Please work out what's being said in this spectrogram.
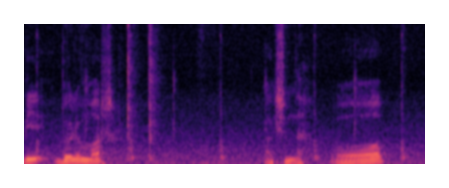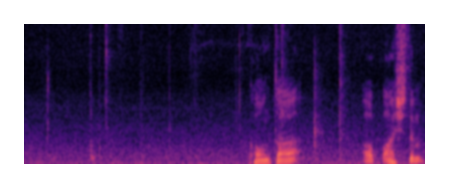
bir bölüm var. Bak şimdi. Hop. Kontağı hop açtım.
